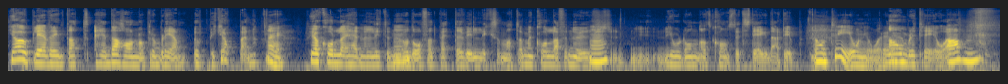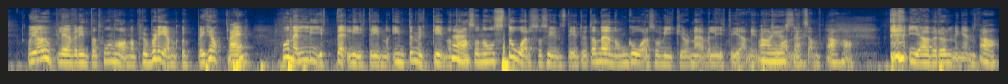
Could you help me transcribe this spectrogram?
jag upplever inte att Hedda har något problem upp i kroppen. Nej. För jag kollar ju henne lite Mm. nu och då för att Petter vill liksom att, ja men kolla för nu gjorde hon något konstigt steg där typ. Är hon tre år i år? Eller? Ja, hon blir tre år. ja. Mm. Och jag upplever inte att hon har något problem uppe i kroppen. Nej. Hon är lite, lite in, inte mycket inåt. Nej. Alltså när hon står så syns det inte utan det är när hon går så viker hon över lite grann Ja, inåt just tån liksom. I överrullningen. Ja.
